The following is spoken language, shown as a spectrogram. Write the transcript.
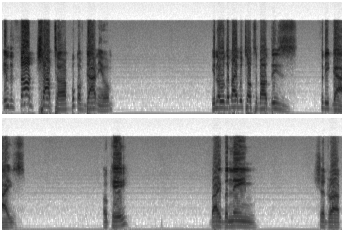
in the third chapter, book of Daniel, you know, the Bible talks about these three guys okay, by the name Shadrach.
